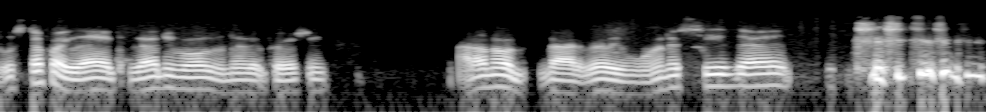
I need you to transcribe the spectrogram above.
With stuff like that, because that involves another person. I don't know that I really want to see that. Actually,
